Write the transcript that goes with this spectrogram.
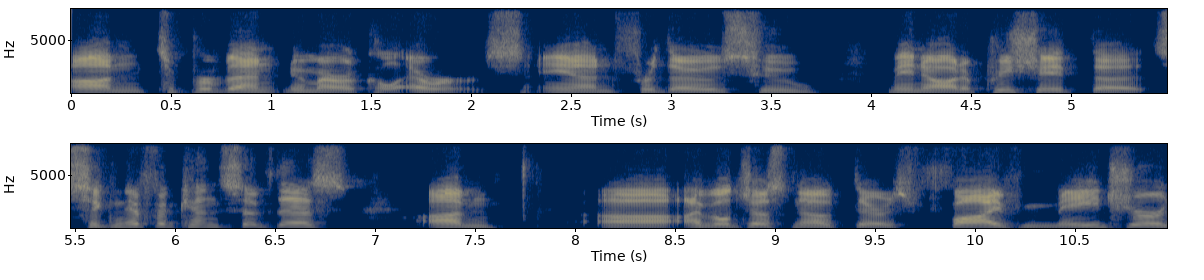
um, to prevent numerical errors. And for those who may not appreciate the significance of this. Um, uh, I will just note there's five major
